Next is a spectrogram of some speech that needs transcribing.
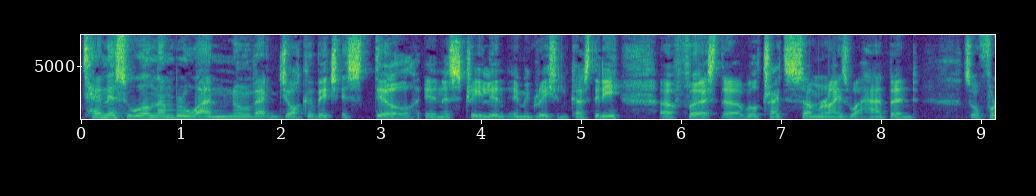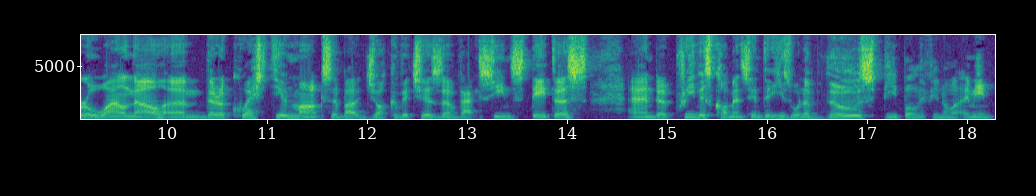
tennis world number one Novak Djokovic is still in Australian immigration custody. Uh, first, uh, we'll try to summarize what happened. So, for a while now, um, there are question marks about Djokovic's uh, vaccine status, and uh, previous comments hinted he's one of those people, if you know what I mean.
